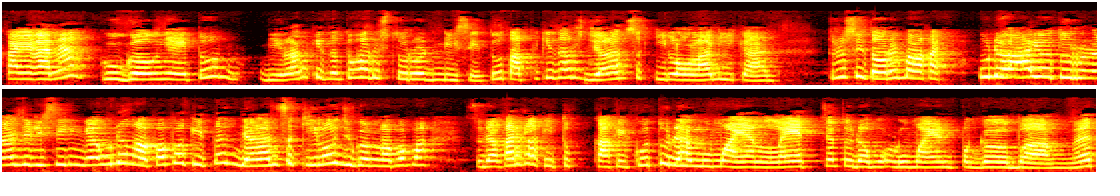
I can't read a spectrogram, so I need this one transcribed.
Kayak karena Google-nya itu bilang kita tuh harus turun di situ tapi kita harus jalan sekilo lagi kan. Terus si Tori malah kayak udah ayo turun aja di sini. Nggak udah nggak apa-apa kita jalan sekilo juga nggak apa-apa sedangkan kaki tuh kakiku tuh udah lumayan lecet udah lumayan pegel banget.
